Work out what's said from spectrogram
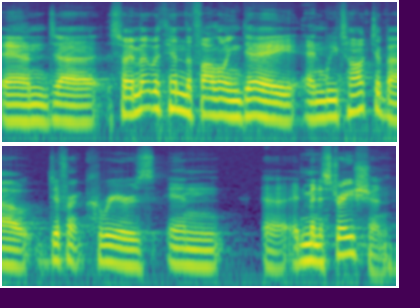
And uh, so I met with him the following day, and we talked about different careers in uh, administration,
